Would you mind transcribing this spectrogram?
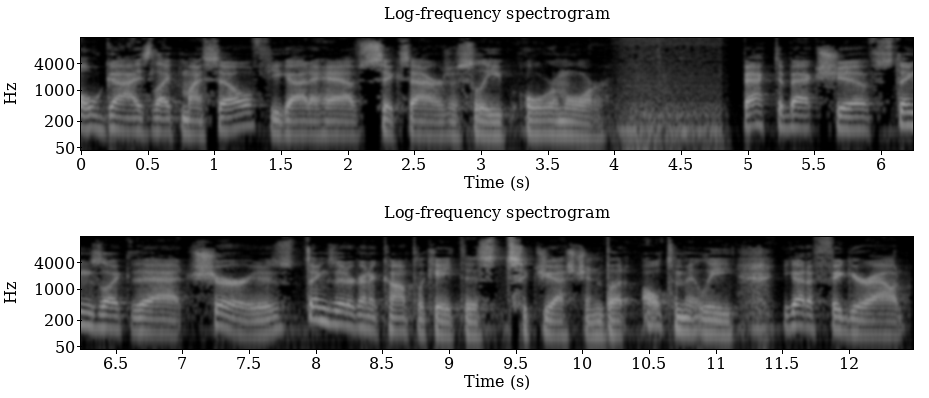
Old guys like myself, you gotta have six hours of sleep or more. Back to back shifts, things like that, sure, is things that are to complicate this suggestion, but ultimately, you got to figure out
